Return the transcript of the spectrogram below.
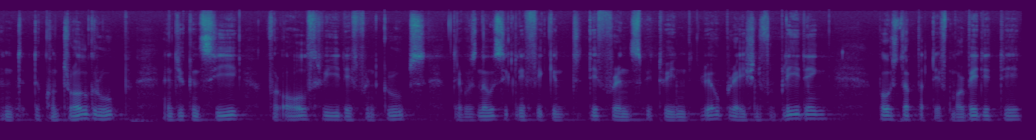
and the control group. And you can see for all three different groups, there was no significant difference between reoperation for bleeding, postoperative morbidity,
